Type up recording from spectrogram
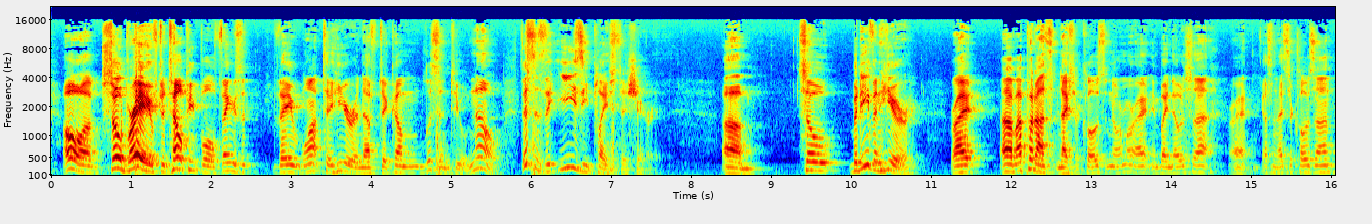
oh, I'm so brave to tell people things that they want to hear enough to come listen to them. No, this is the easy place to share it. Um, so, but even here, right? Um, I put on nicer clothes than normal, right? Anybody notice that? Right? Got some nicer clothes on.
